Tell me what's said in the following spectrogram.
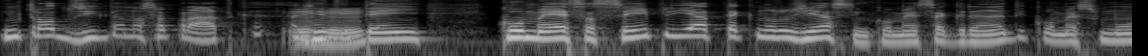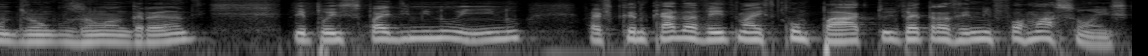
introduzidos na nossa prática. A uhum. gente tem. Começa sempre e a tecnologia é assim: começa grande, começa um mondrongozão grande, depois isso vai diminuindo, vai ficando cada vez mais compacto e vai trazendo informações.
